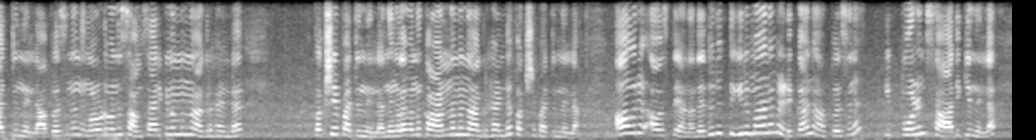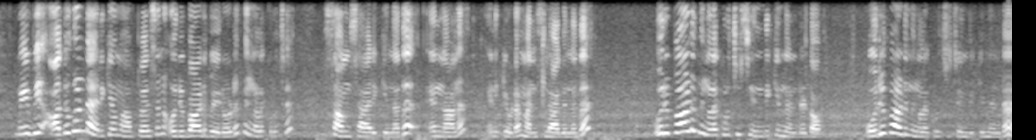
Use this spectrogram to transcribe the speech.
പറ്റുന്നില്ല. ആ പേഴ്സണ് നിങ്ങളോട് വന്ന് സംസാരിക്കണമെന്ന് ആഗ്രഹമുണ്ട്. പക്ഷേ പറ്റുന്നില്ല. നിങ്ങളെ വന്ന് കാണണമെന്ന് ആഗ്രഹമുണ്ട്. പക്ഷെ പറ്റുന്നില്ല. ആ ഒരു അവസ്ഥയാണ്. അതായത് ഒരു തീരുമാനം എടുക്കാൻ ആ പേഴ്സണ് ഇപ്പോഴും സാധിക്കുന്നില്ല. മേ ബി അതുകൊണ്ടായിരിക്കാം ആ പേഴ്സൺ ഒരുപാട് പേരോട് നിങ്ങളെക്കുറിച്ച് സംസാരിക്കുന്നത് എന്നാണ് എനിക്കിവിടെ മനസ്സിലാകുന്നത്. ഒരുപാട് നിങ്ങളെക്കുറിച്ച് ചിന്തിക്കുന്നുണ്ട് കേട്ടോ ഒരുപാട് നിങ്ങളെക്കുറിച്ച് ചിന്തിക്കുന്നുണ്ട്.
